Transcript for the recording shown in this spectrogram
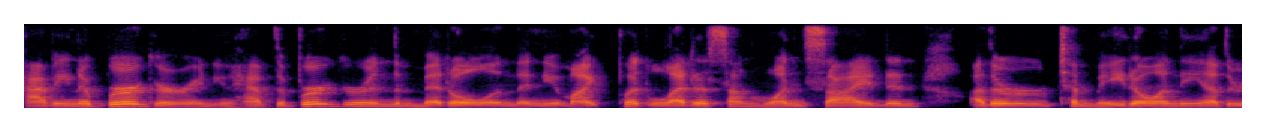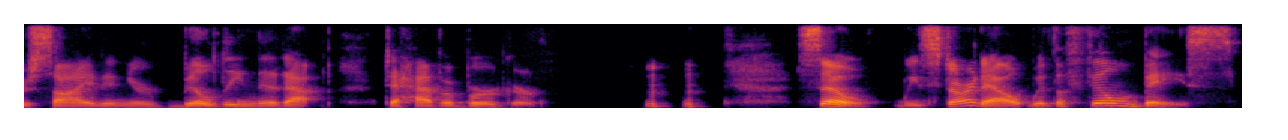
having a burger and you have the burger in the middle and then you might put lettuce on one side and other tomato on the other side and you're building it up to have a burger. so we start out with a film base.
